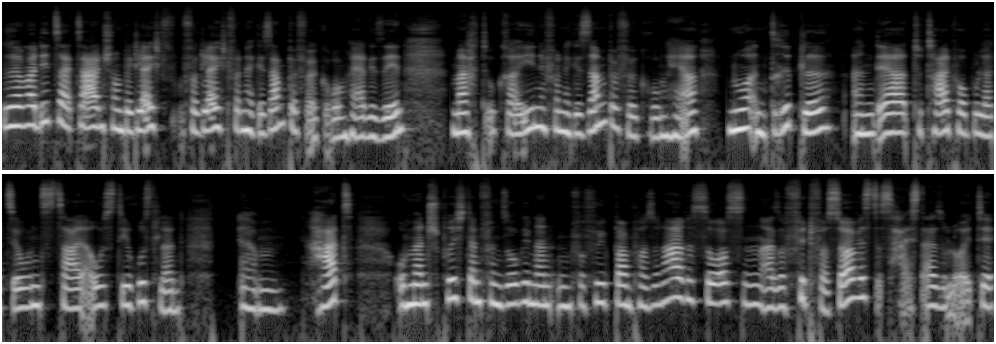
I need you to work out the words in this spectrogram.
Also wenn man die zwei Zahlen schon begleicht, vergleicht von der Gesamtbevölkerung her gesehen, macht Ukraine von der Gesamtbevölkerung her nur ein Drittel an der Totalpopulationszahl aus, die Russland ähm, hat. Und man spricht dann von sogenannten verfügbaren Personalressourcen, also fit for service. Das heißt also Leute,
